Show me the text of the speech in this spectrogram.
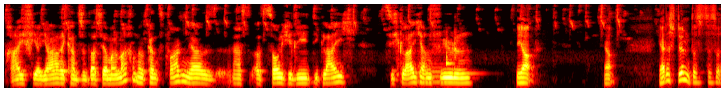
drei, vier Jahre kannst du das ja mal machen und kannst fragen, ja, hast, hast solche, die, die gleich, sich gleich anfühlen. Ja. Ja. Ja, das stimmt. Das ist das.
